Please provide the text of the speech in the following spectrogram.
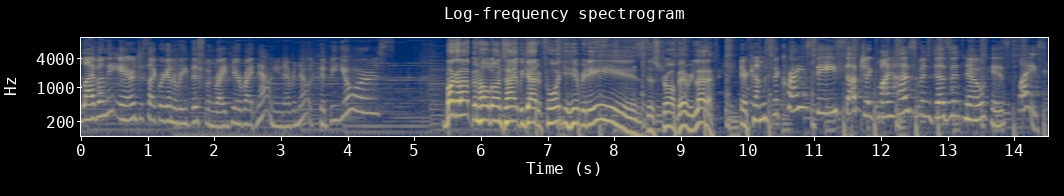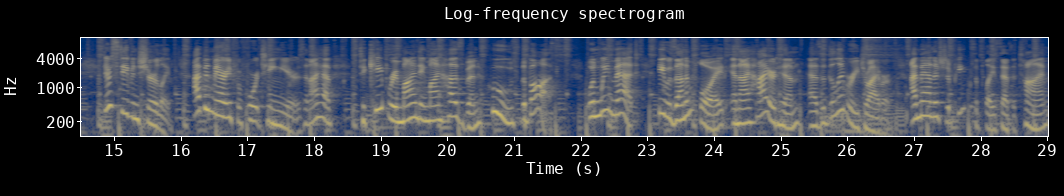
Live on the air, just like we're going to read this one right here, right now. And you never know, it could be yours. Buckle up and hold on tight. We got it for you. Here it is the strawberry letter. Here comes the crazy subject. My husband doesn't know his place. Dear Stephen Shirley, I've been married for 14 years and I have to keep reminding my husband who's the boss. When we met, he was unemployed and I hired him as a delivery driver. I managed a pizza place at the time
